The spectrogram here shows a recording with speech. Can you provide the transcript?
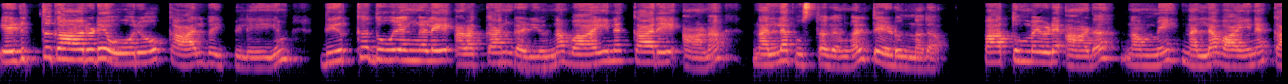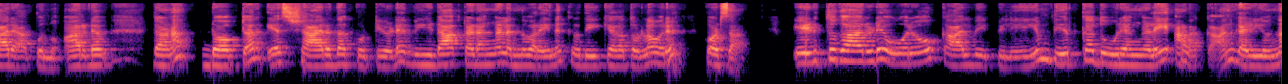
എഴുത്തുകാരുടെ ഓരോ കാൽവയ്പിലെയും ദീർഘദൂരങ്ങളെ അളക്കാൻ കഴിയുന്ന വായനക്കാരെ ആണ് നല്ല പുസ്തകങ്ങൾ തേടുന്നത്. പാത്തുമ്മയുടെ ആട് നമ്മെ നല്ല വായനക്കാരാക്കുന്നു. ആരുടെ ഇതാണ്? ഡോക്ടർ എസ് ശാരദക്കുട്ടിയുടെ വീടാക്കടങ്ങൾ എന്ന് പറയുന്ന കൃതിക്കകത്തുള്ള ഒരു കോഴ്സാണ് എഴുത്തുകാരുടെ ഓരോ കാൽവയ്പിലെയും ദീർഘദൂരങ്ങളെ അളക്കാൻ കഴിയുന്ന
